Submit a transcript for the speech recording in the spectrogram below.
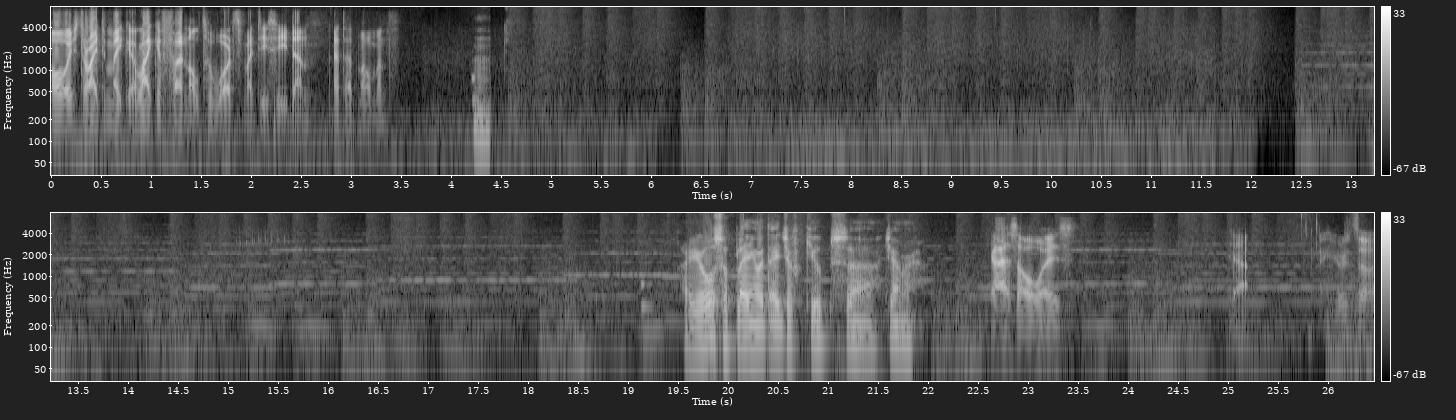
always try to make a, like a funnel towards my TC then at that moment. Hmm. Are you also playing with Age of Cubes, uh, Jammer? As always. Yeah. You're the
